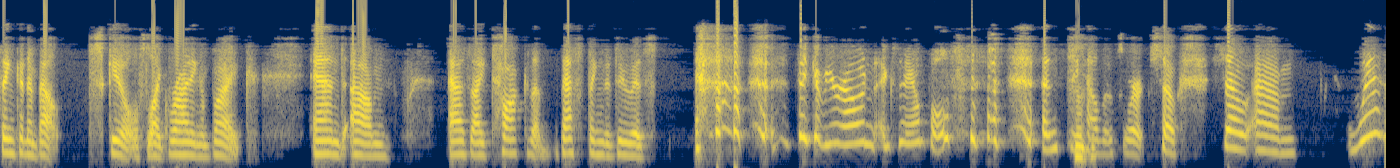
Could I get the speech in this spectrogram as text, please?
thinking about skills like riding a bike. And um, as I talk, the best thing to do is think of your own examples and see how this works. So, so um, with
